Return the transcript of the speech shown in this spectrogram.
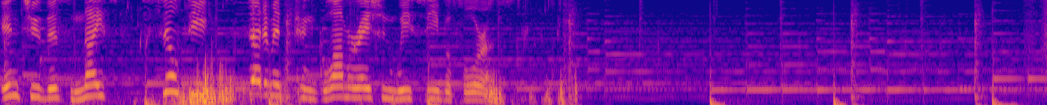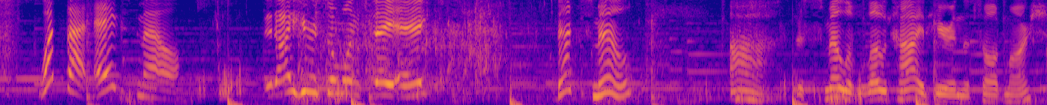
into this nice silty sediment conglomeration we see before us. What's that egg smell? Did I hear someone say eggs? That smell, ah, the smell of low tide here in the salt marsh,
